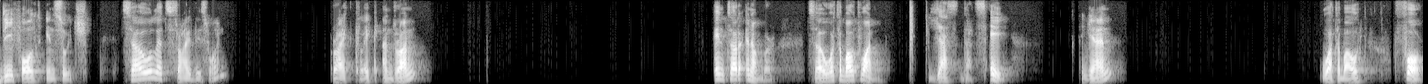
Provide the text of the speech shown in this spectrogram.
default in switch. So let's try this one. Right click and run. Enter a number. So what about 1? Yes, that's A. Again, what about 4?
